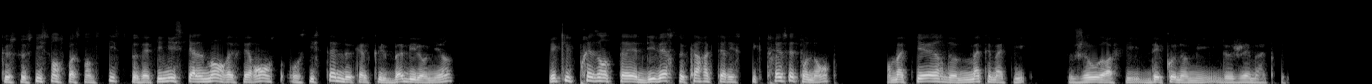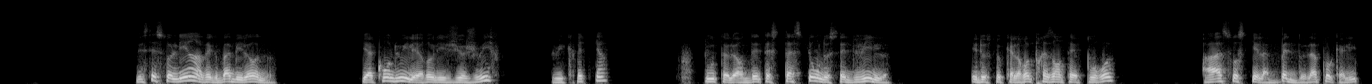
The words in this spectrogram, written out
que ce 666 faisait initialement référence au système de calcul babylonien et qu'il présentait diverses caractéristiques très étonnantes en matière de mathématiques, de géographie, d'économie, de géométrie. Mais c'est ce lien avec Babylone qui a conduit les religieux juifs, puis chrétiens, tout à leur détestation de cette ville et de ce qu'elle représentait pour eux, à associer la bête de l'Apocalypse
